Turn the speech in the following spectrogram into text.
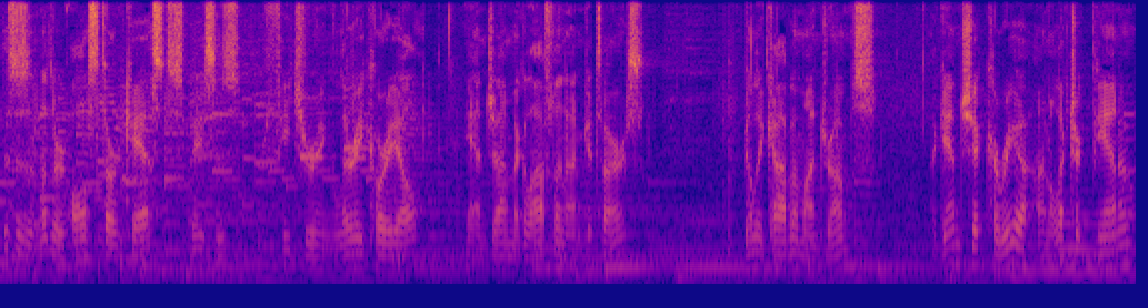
This is another all star cast, Spaces, featuring Larry Coryell and John McLaughlin on guitars, Billy Cobham on drums, again Chick Corea on electric piano,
